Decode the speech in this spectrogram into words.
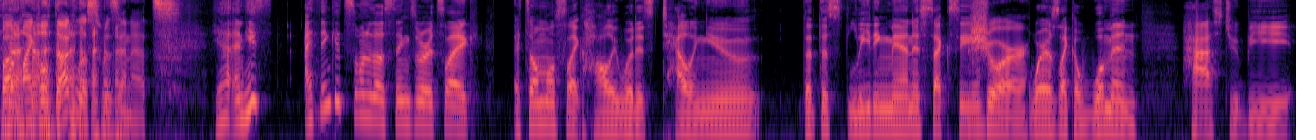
but Michael Douglas was in it." Yeah, and he's. I think it's one of those things where it's like, it's almost like Hollywood is telling you that this leading man is sexy. Sure. Whereas like a woman has to be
